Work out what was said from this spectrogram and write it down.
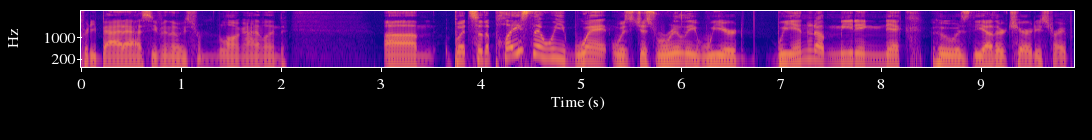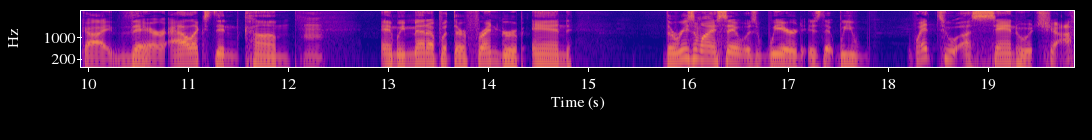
pretty badass, even though he's from Long Island. Um, but so the place that we went was just really weird. We ended up meeting Nick, who was the other charity stripe guy there. Alex didn't come, and we met up with their friend group. And the reason why I say it was weird is that we went to a sandwich shop,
